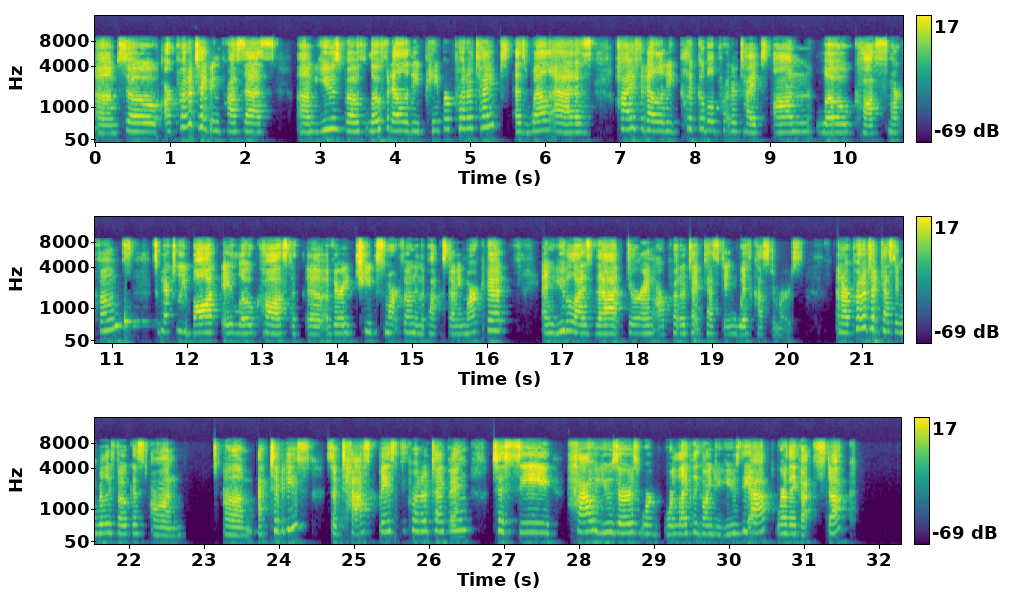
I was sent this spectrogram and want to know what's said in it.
Um, so our prototyping process um, used both low fidelity paper prototypes as well as high fidelity clickable prototypes on low cost smartphones. So we actually bought a low cost, a, a very cheap smartphone in the Pakistani market and utilized that during our prototype testing with customers. And our prototype testing really focused on um, activities, so task-based prototyping, to see how users were, were likely going to use the app, where they got stuck,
